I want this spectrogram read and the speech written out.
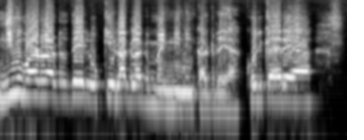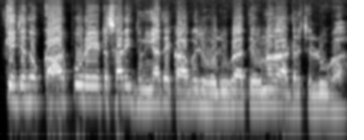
ਨਿਊ ਵਰਲਡ ਆਰਡਰ ਦੇ ਲੋਕੀ ਅਲੱਗ-ਅਲੱਗ ਮੀਨਿੰਗ ਕੱਢ ਰਹੇ ਆ। ਕੁਝ ਕਹਿ ਰਹੇ ਆ ਕਿ ਜਦੋਂ ਕਾਰਪੋਰੇਟ ਸਾਰੀ ਦੁਨੀਆ ਤੇ ਕਾਬਜ ਹੋ ਜਾਊਗਾ ਤੇ ਉਹਨਾਂ ਦਾ ਆਰਡਰ ਚੱਲੂਗਾ।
